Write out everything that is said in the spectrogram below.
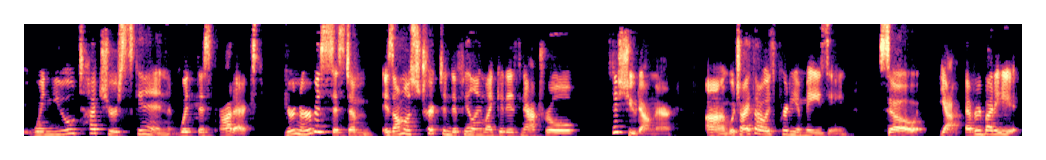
when you touch your skin with this product your nervous system is almost tricked into feeling like it is natural tissue down there um, which i thought was pretty amazing. So yeah everybody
